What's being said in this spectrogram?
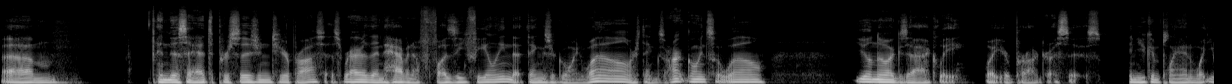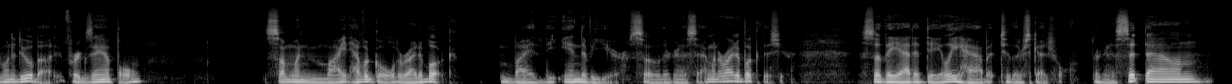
Um, and this adds precision to your process rather than having a fuzzy feeling that things are going well or things aren't going so well. You'll know exactly what your progress is and you can plan what you want to do about it. For example, someone might have a goal to write a book by the end of a year. So they're going to say, I'm going to write a book this year. So they add a daily habit to their schedule. They're going to sit down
